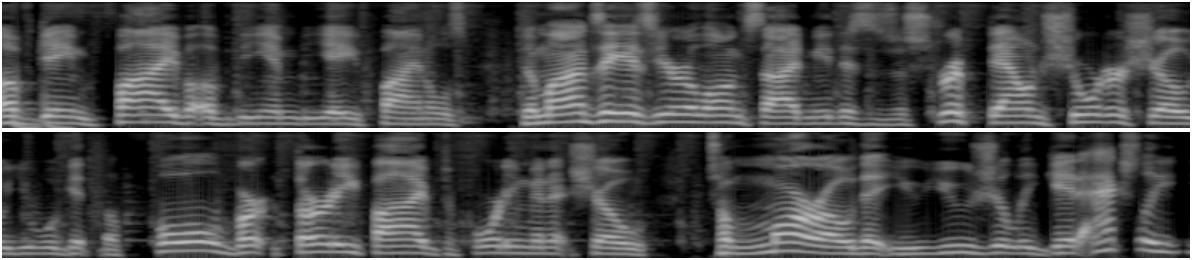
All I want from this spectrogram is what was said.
of game five of the NBA Finals. Damonza is here alongside me. This is a stripped down, shorter show. You will get the full 35 to 40 minute show tomorrow that you usually get. Actually,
